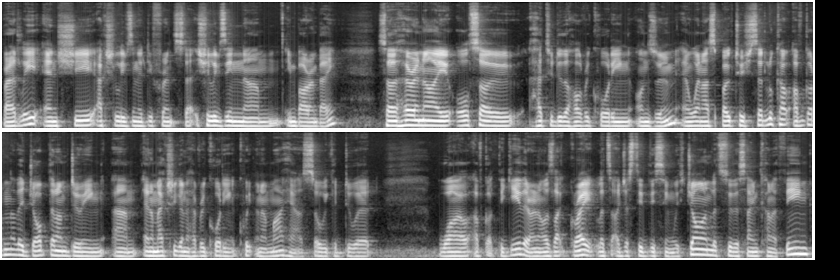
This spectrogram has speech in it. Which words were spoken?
Bradley, and she actually lives in a different state. She lives in um, in Byron Bay. So her and I also had to do the whole recording on Zoom. And when I spoke to her, she said, "Look, I've got another job that I'm doing, um, and I'm actually going to have recording equipment at my house, so we could do it." while I've got the gear there. And I was like, great, let's I just did this thing with John, let's do the same kind of thing.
